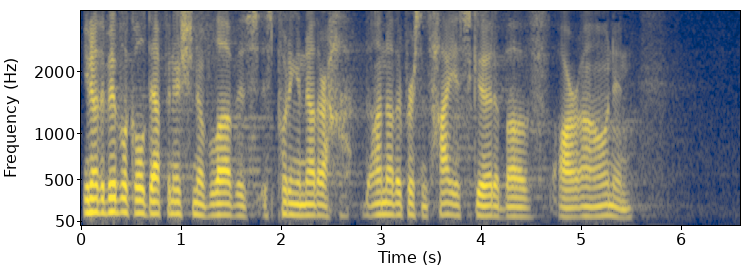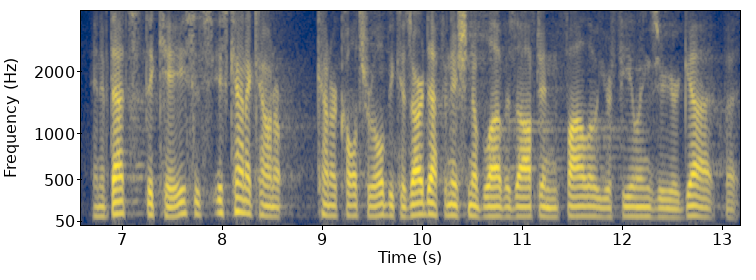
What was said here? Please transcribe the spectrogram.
You know, the biblical definition of love is, is putting another, another person's highest good above our own. And, and if that's the case, it's, it's kind of counter, countercultural because our definition of love is often follow your feelings or your gut. But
